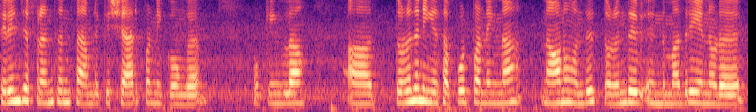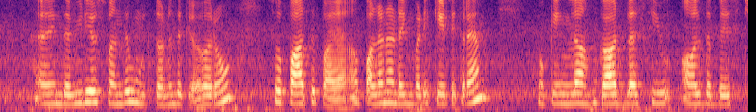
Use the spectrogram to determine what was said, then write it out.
தெரிஞ்ச ஃப்ரெண்ட்ஸ் அண்ட் ஃபேமிலிக்கு ஷேர் பண்ணிக்கோங்க. ஓகேங்களா தொடர்ந்து நீங்கள் சப்போர்ட் பண்ணிங்கன்னா நானும் வந்து தொடர்ந்து இந்த மாதிரி என்னோட இந்த வீடியோஸ் வந்து உங்களுக்கு தொடர்ந்து வரும். ஸோ பார்த்து ப பலனடையும்படி கேட்டுக்கிறேன். ஓகேங்களா God bless you all the best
